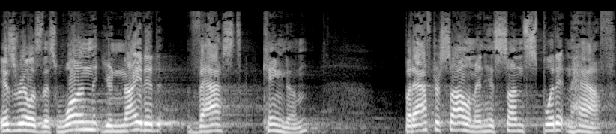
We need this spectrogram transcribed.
Israel is this one united vast kingdom. But after Solomon, his sons split it in half.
